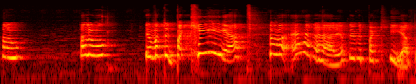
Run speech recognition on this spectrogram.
Hallå? Hallå? Jag har varit ett paket! Vad är det här? Jag blev ett paket.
